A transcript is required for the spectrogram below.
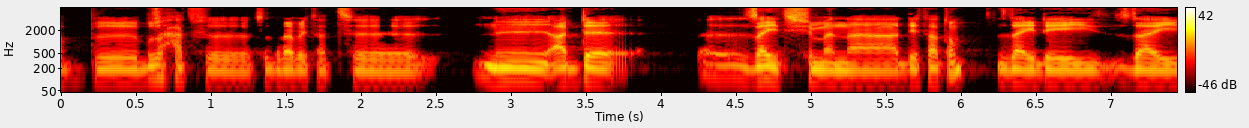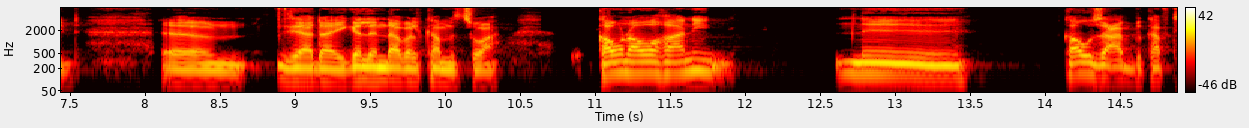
ኣብ ብዙሓት ስድራ ቤታት ንኣደ ዛይት ሽመና ኣዴታቶም ዛይደይ ዛይድ ዝያዳይ ገለ እንዳበልካ ምፅዋዕ ካብኡ ናብኡ ከዓኒ ን ካብኡ ዝዓቢ ካብቲ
